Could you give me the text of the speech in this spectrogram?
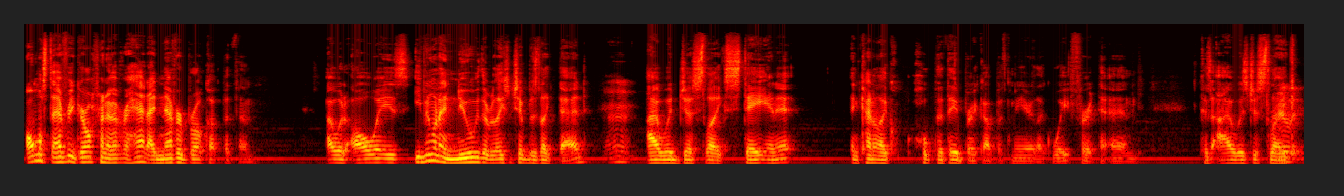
almost every girlfriend I've ever had, I never broke up with them. I would always, even when I knew the relationship was like dead, Mhm. I would just like stay in it and kind of like hope that they'd break up with me or like wait for it to end. Because I was just like, Really?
